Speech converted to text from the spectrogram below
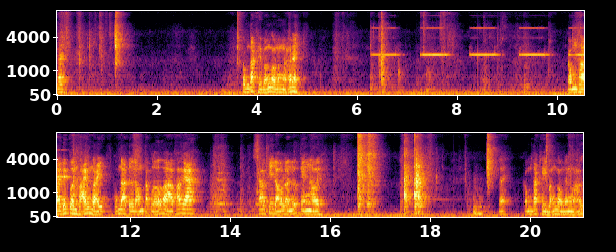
Đây. Công tắc thì vẫn còn đang mở đây. Đồng thời bếp bên phải cũng vậy, cũng đã tự động tắt lửa và phá ra sau chế độ là nước cạn nồi. Đây, công tắc thì vẫn còn đang mở.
